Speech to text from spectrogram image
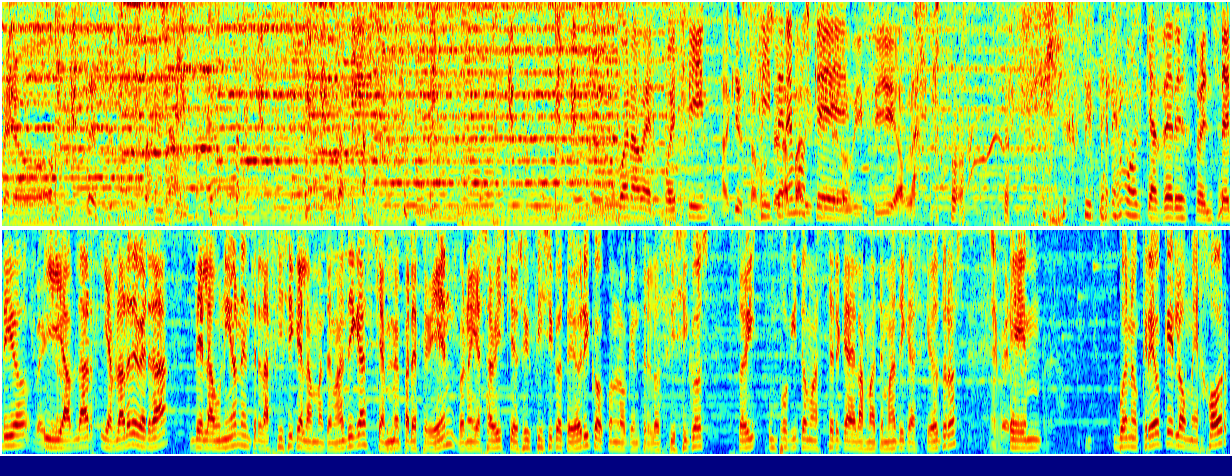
Pero. Bueno, a ver, pues sí. Aquí estamos sí, en tenemos que. dice hablando. si, si tenemos que hacer esto en serio y hablar, y hablar de verdad de la unión entre la física y las matemáticas, que a mí me parece bien. Bueno, ya sabéis que yo soy físico teórico, con lo que entre los físicos estoy un poquito más cerca de las matemáticas que otros. Es verdad. Em, bueno, creo que lo mejor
